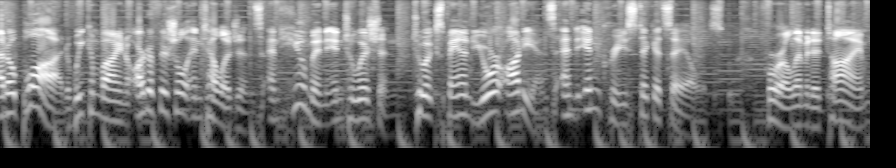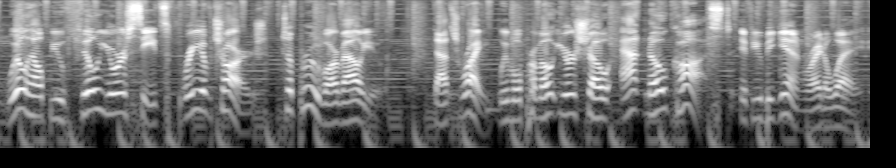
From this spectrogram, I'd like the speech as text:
At Oplod, we combine artificial intelligence and human intuition to expand your audience and increase ticket sales. For a limited time, we'll help you fill your seats free of charge to prove our value. That's right, we will promote your show at no cost if you begin right away.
